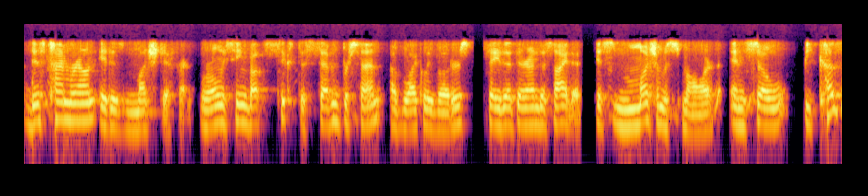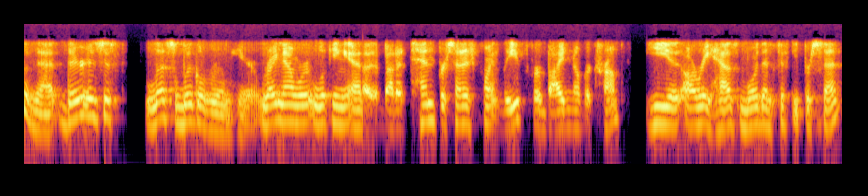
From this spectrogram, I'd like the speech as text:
This time around, it is much different. We're only seeing about 6 to 7% of likely voters say that they're undecided. It's much, much smaller. And so, because of that, there is just less wiggle room here. Right now, we're looking at about a 10 percentage point lead for Biden over Trump. He already has more than 50%.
